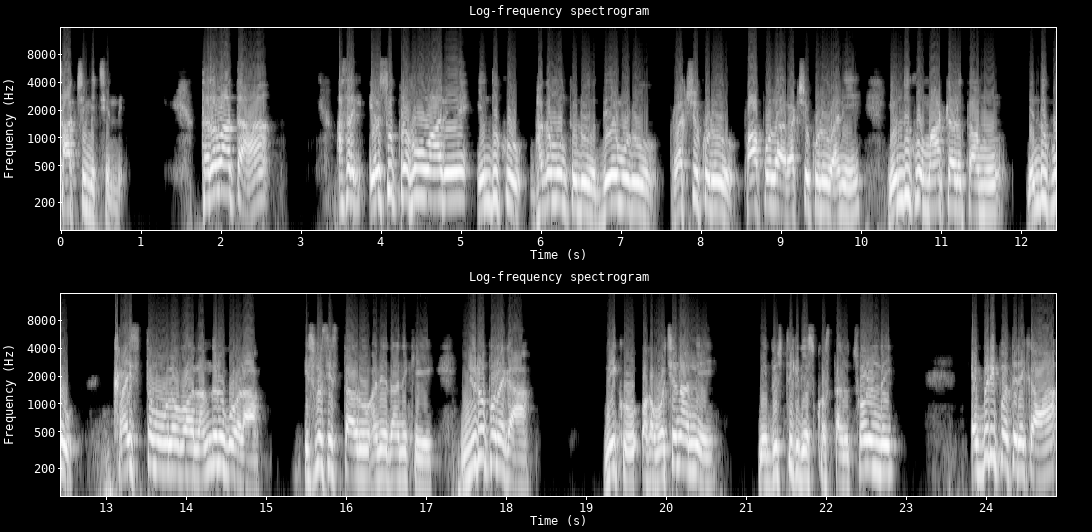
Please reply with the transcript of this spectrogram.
సాక్ష్యం ఇచ్చింది తర్వాత అసలు యేసు ప్రభు వారే ఎందుకు భగవంతుడు దేవుడు రక్షకుడు పాపుల రక్షకుడు అని ఎందుకు మాట్లాడుతాము? ఎందుకు క్రైస్తవుల వాళ్ళందరూ కూడా విశ్వసిస్తారు అనే దానికి నిరూపణగా మీకు ఒక వచనాన్ని మీ దృష్టికి తీసుకొస్తాను. చూడండి. ఎబ్రి పత్రిక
